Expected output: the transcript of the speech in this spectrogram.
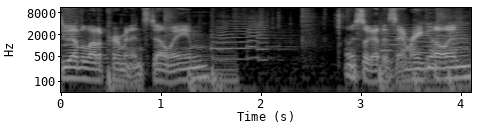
Do have a lot of permanents, don't we? We still got this Emry going.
